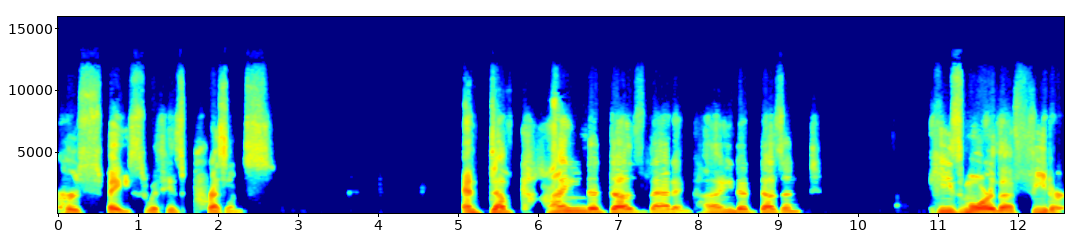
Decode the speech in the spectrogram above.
her space with his presence. And Dove kind of does that and kind of doesn't. He's more the feeder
